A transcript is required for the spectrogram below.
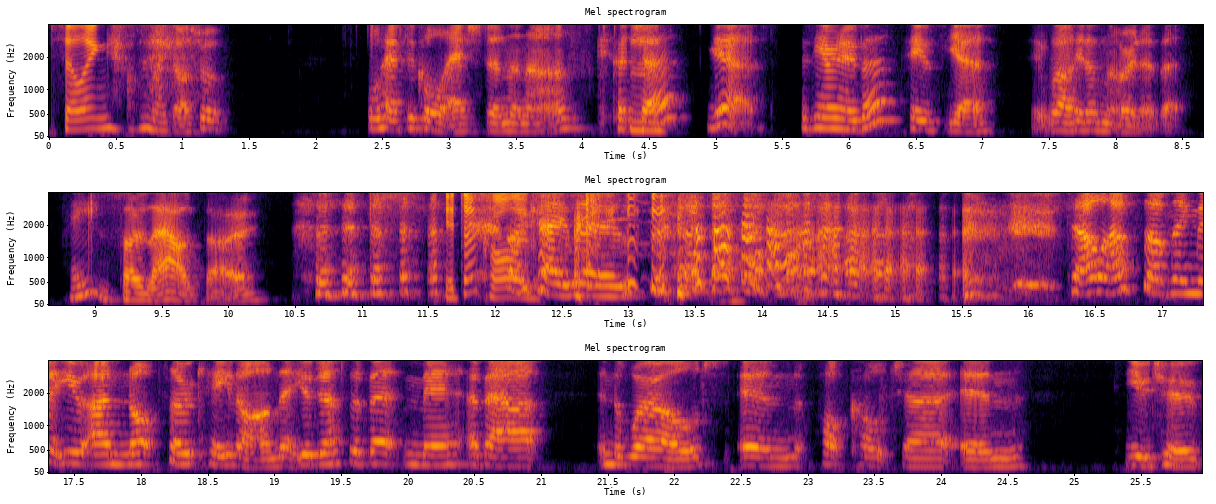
selling? Oh my gosh, we'll, we'll have to call Ashton and ask. Kutcher? Yeah, Is he on Uber? he's yeah. Well, he doesn't own it, but. He's so loud though. Yeah, don't call him. okay, Liz. Tell us something that you are not so keen on, that you're just a bit meh about in the world, in pop culture, in YouTube.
